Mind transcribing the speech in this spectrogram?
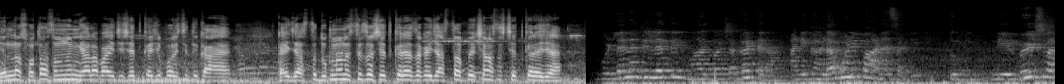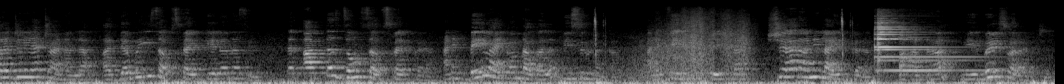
यांना स्वतः समजून घ्यायला पाहिजे शेतकऱ्याची परिस्थिती काय आहे. काही जास्त दुखणं नसते सर शेतकऱ्याचं. काही जास्त अपेक्षा नसतात शेतकऱ्याच्या. बुलढाणा जिल्ह्यातील महत्त्वाच्या घटना आणि घडामोडी पाहण्यासाठी तुम्ही निर्भीड स्वराज्य या चॅनलला अद्यापही सबस्क्राईब केलं नसेल तर आत्ताच जाऊन सबस्क्राईब करा आणि बेल आयकॉन दाबायला विसरू नका. आणि फेसबुक पेजला शेअर आणि लाईक करा. पाहत राहा निर्भीड स्वराज्य.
